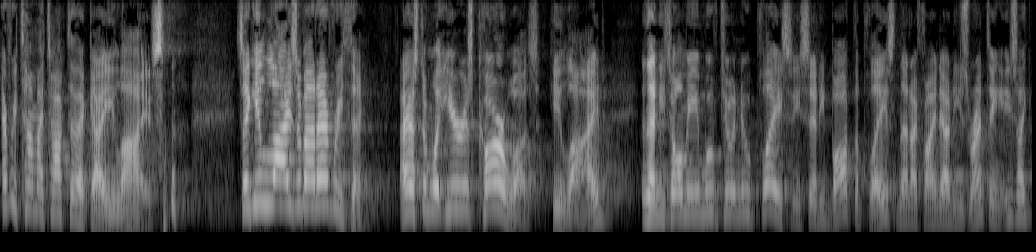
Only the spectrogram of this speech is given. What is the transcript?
Every time I talk to that guy, he lies. it's like he lies about everything. I asked him what year his car was. He lied. And then he told me he moved to a new place. And he said he bought the place. And then I find out he's renting. He's like,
